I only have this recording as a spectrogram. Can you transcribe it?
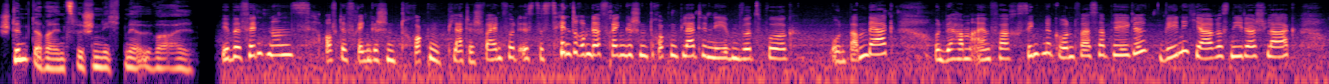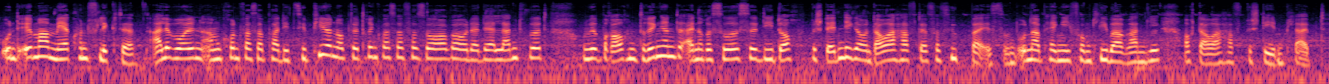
Stimmt aber inzwischen nicht mehr überall. Wir befinden uns auf der fränkischen Trockenplatte. Schweinfurt ist das Zentrum der fränkischen Trockenplatte neben Würzburg und Bamberg. Und wir haben einfach sinkende Grundwasserpegel, wenig Jahresniederschlag und immer mehr Konflikte. Alle wollen am Grundwasser partizipieren, ob der Trinkwasserversorger oder der Landwirt. Und wir brauchen dringend eine Ressource, die doch beständiger und dauerhafter verfügbar ist und unabhängig vom Klimawandel auch dauerhaft bestehen bleibt.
